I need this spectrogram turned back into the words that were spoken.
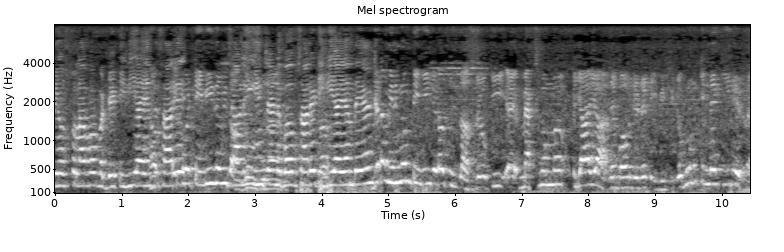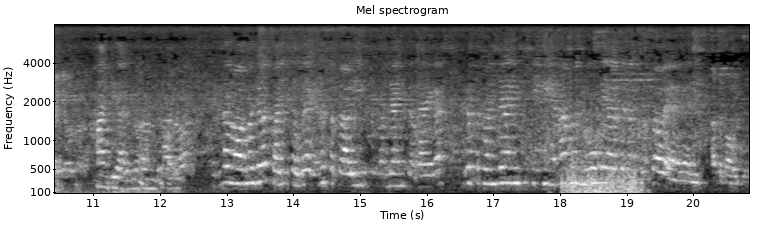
ਤੇ ਉਸ ਤੋਂ ਇਲਾਵਾ ਵੱਡੇ ਟੀਵੀ ਆ ਜਾਂਦੇ ਸਾਰੇ ਵਾਰ ਟੀਵੀ ਦੇ ਵੀ ਦੱਸ 40 ਦਿਓ ਇੰਚ ਐਂਡ ਅਬਵ ਸਾਰੇ ਟੀਵੀ ਆ ਜਾਂਦੇ ਆ। ਜਿਹੜਾ ਮਿਨੀਮਮ ਟੀਵੀ ਜਿਹੜਾ ਤੁਸੀਂ ਦੱਸ ਰਹੇ ਹੋ ਕਿ ਮੈਕਸਿਮਮ 50000 ਦੇ ਬਹੁਤ ਜਿਹੜੇ ਟੀਵੀ ਸੀਗੇ ਹੁਣ ਕਿੰਨੇ ਕੀ ਰੇਟ ਰਹਿ ਗਿਆ ਉਹਨਾਂ ਦਾ? ਹਾਂਜੀ ਇੱਕ ਤਾਂ ਨਾਰਮਲ ਜਿਹੜਾ ਸਾਈਜ਼ ਚੱਲਦਾ ਹੈਗਾ ਨਾ 47 55 ਇੰਚ ਚੱਲਦਾ ਹੈਗਾ। ਜਿਹੜਾ 55 ਇੰਚ ਟੀਵੀ ਹੈ ਨਾ ਉਹ 9000 ਰੁਪਏ ਤੱਕ ਸਸਤਾ ਹੋਇਆ ਹੈਗਾ ਜੀ। ਆ ਦਿਖਾਓ ਜੀ।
